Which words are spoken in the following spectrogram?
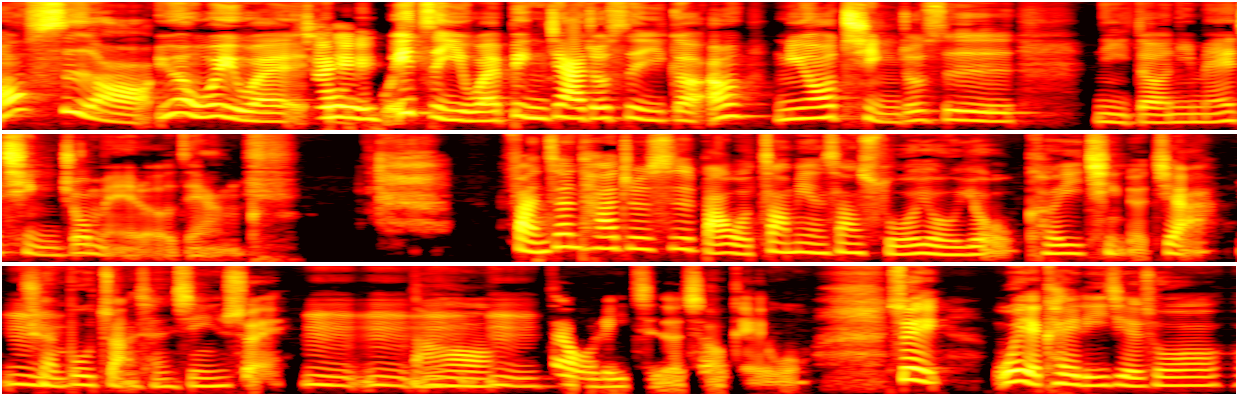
哦是哦，因为我以为，所以我一直以为病假就是一个哦，你有请就是你的，你没请就没了这样。反正他就是把我账面上所有有可以请的假，嗯、全部转成薪水，嗯嗯，然后在我离职的时候给我，所以我也可以理解说，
